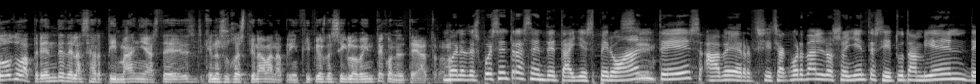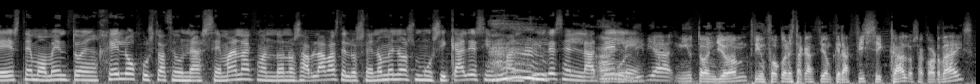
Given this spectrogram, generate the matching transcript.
todo aprende de las artimañas que nos sugestionaban a principios del siglo XX con el teatro. Bueno, después entras en detalles, pero antes, a ver, si se acuerdan los oyentes y tú también de este momento en Gelo, justo hace una semana, cuando nos hablabas de los fenómenos musicales infantiles en la ah, tele. Olivia Newton-John triunfó con esta canción que era física, ¿os acordáis?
